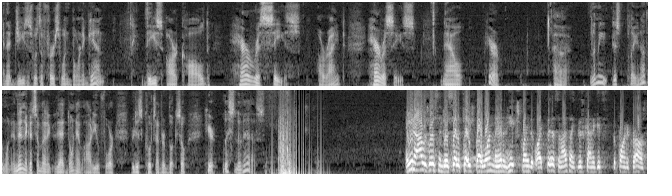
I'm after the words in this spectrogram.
and that Jesus was the first one born again. These are called heresies. All right? Heresies. Now, here, uh, let me just play another one. And then I got some that, that don't have audio for. They're just quotes out of her book. So here, listen to this. And you know, I was listening to a set of tapes by one man, and he explained it like this, and I think this kind of gets the point across.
